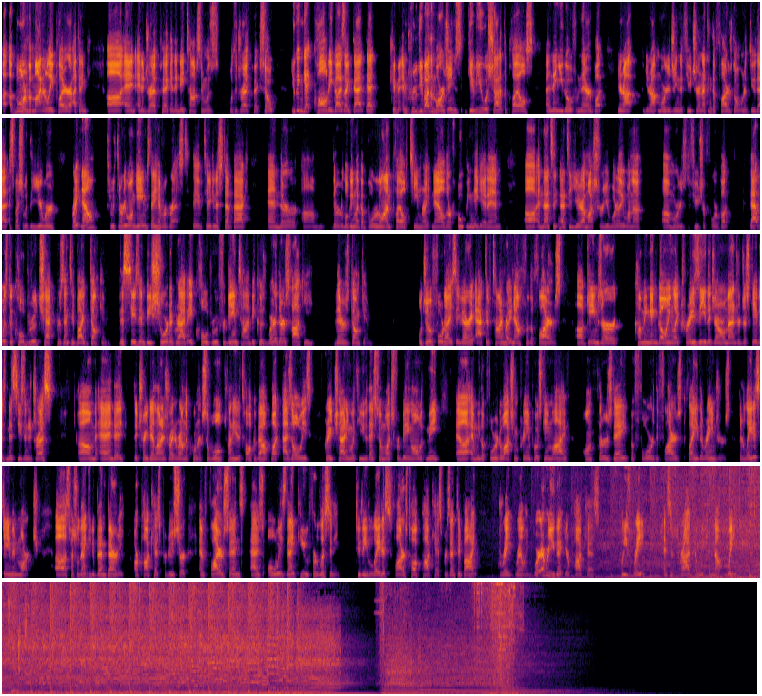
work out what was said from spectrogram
a, a more of a minor league player, I think, uh, and and a draft pick, and then Nate Thompson was was a draft pick. So you can get quality guys like that that can improve you by the margins, give you a shot at the playoffs, and then you go from there. But you're not you're not mortgaging the future, and I think the Flyers don't want to do that, especially with the year where right now through 31 games, they have regressed. They have taken a step back, and they're um, they're looking like a borderline playoff team right now. They're hoping to get in, uh, and that's a, that's a year I'm not sure you really want to uh, mortgage the future for. But that was the cold brew check presented by Dunkin'. This season, be sure to grab a cold brew for game time because where there's hockey, there's Dunkin'. Well, Joe Fordyce, a very active time right now for the Flyers. Uh, games are coming and going like crazy. The general manager just gave his midseason address. Um, and uh, the trade deadline is right around the corner. So we'll have plenty to talk about. But as always, great chatting with you. Thanks so much for being on with me. Uh, and we look forward to watching pre and post game live on Thursday before the Flyers play the Rangers, their latest game in March. Uh, special thank you to Ben Berry, our podcast producer. And Flyers fans, as always, thank you for listening to the latest Flyers Talk podcast presented by Great Railing. Wherever you get your podcast, please rate and subscribe, and we cannot wait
